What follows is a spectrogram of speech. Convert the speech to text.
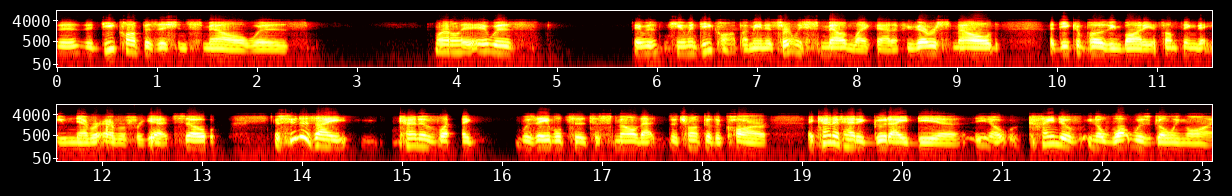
the the decomposition smell was well, it was it was human decomp. I mean, it certainly smelled like that. If you've ever smelled a decomposing body, it's something that you never ever forget. So as soon as I kind of like was able to to smell that the trunk of the car, I kind of had a good idea, you know, kind of you know what was going on,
